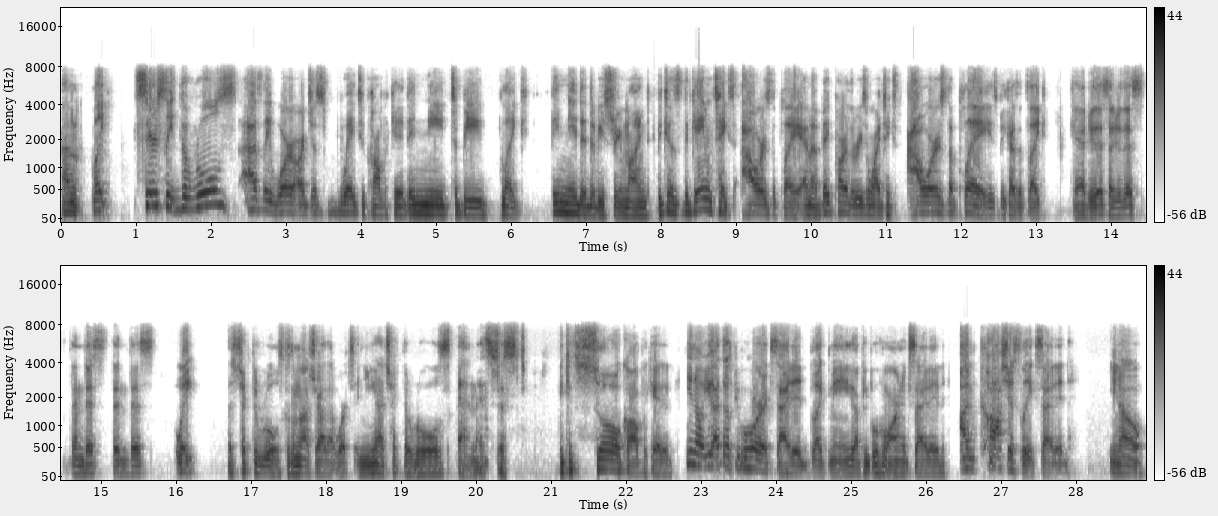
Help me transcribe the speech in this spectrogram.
and like seriously, the rules as they were are just way too complicated. They need to be like they needed to be streamlined because the game takes hours to play, and a big part of the reason why it takes hours to play is because it's like, okay, I do this, I do this, then this, then this. Wait, let's check the rules because I'm not sure how that works, and you gotta check the rules, and it's just it gets so complicated. You know, you got those people who are excited like me. You got people who aren't excited. I'm cautiously excited. You know,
